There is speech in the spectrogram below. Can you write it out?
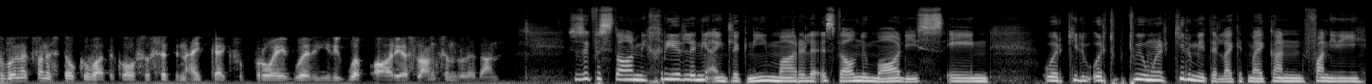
gewoonlik van 'n stok of wat ek al sou sit en uitkyk vir prooi oor hierdie oop areas langs hulle dan. Soos ek verstaan, migreer hulle nie eintlik nie, maar hulle is wel nomadies en oor kilo oor 200 km lyk like dit my kan van hierdie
